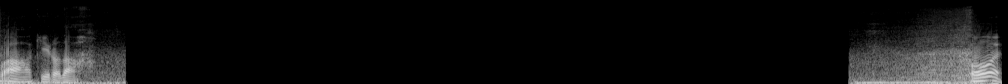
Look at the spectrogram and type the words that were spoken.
わあ黄色だ。おい。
